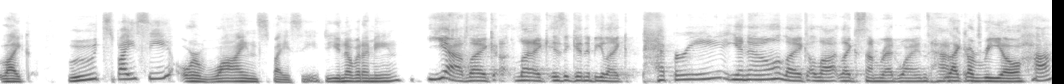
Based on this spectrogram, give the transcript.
like food spicy or wine spicy do you know what i mean yeah, like uh, like is it going to be like peppery? You know, like a lot like some red wines have like a rioja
